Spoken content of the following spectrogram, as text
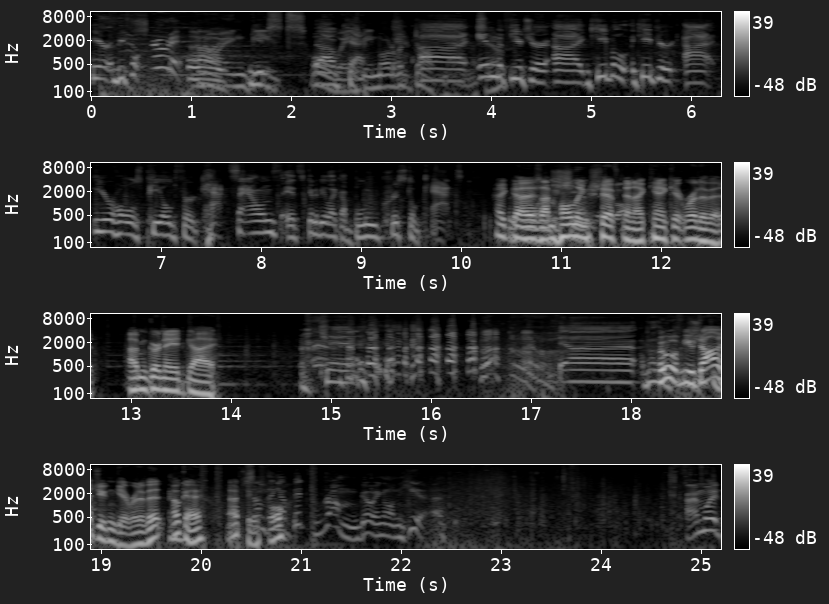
here, before Shoot it. Annoying beasts. Always Okay. been more of a dog. Uh, in the future, uh, keep keep your uh, ear holes peeled for cat sounds. It's gonna be like a blue crystal cat. Hey guys, I'm holding shift and I can't get rid of it. I'm grenade guy. Can... uh, by Ooh, if you dodge, you can get rid of it. Okay, that's Something useful. a bit rum going on here. I'm with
